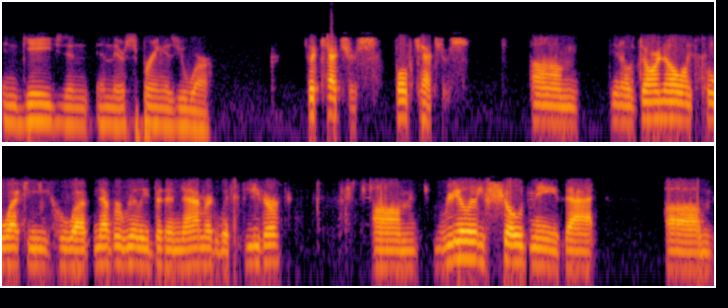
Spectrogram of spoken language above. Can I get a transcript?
engaged in in their spring as you were. The catchers, both catchers. Um, you know, d'Arnaud and Plawecki, who I've never really been enamored with either um, really showed me that um,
